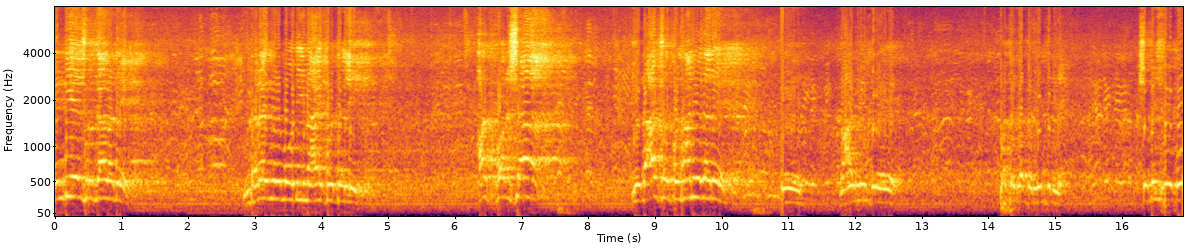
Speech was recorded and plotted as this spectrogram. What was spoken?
ಎನ್ ಡಿ ಎ ಸರ್ಕಾರದೇ ನರೇಂದ್ರ ಮೋದಿ ನಾಯಕತ್ವದಲ್ಲಿ ಹತ್ತು ವರ್ಷ ಈ ರಾಷ್ಟ್ರದ ಪ್ರಧಾನಿ ಇದ್ದಾರೆ. ಈ ಕಾರ್ಮಿಕರೇ ಪತ್ರಕರ್ತರು ನಿಂತಿದೆ ಕ್ಷಮಿಸಬೇಕು.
